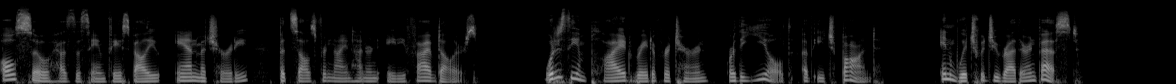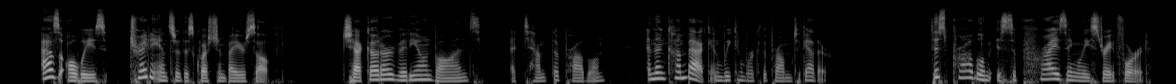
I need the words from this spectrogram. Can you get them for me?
also has the same face value and maturity, but sells for $985. What is the implied rate of return or the yield of each bond? In which would you rather invest? As always, try to answer this question by yourself. Check out our video on bonds, attempt the problem, and then come back and we can work the problem together. This problem is surprisingly straightforward.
